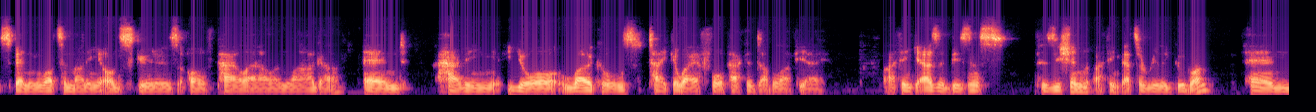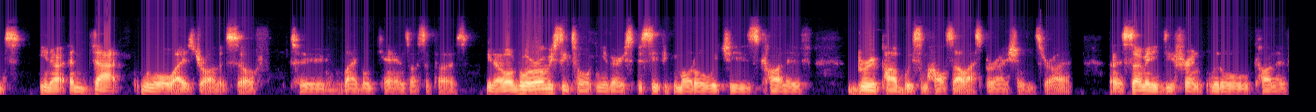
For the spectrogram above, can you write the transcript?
spending lots of money on schooners of pale ale and lager and having your locals take away a four pack of double IPA. I think as a business position, I think that's a really good one. And, you know, and that will always drive itself to labeled cans, I suppose. You know, we're obviously talking a very specific model, which is kind of brew pub with some wholesale aspirations, right? And there's so many different little kind of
